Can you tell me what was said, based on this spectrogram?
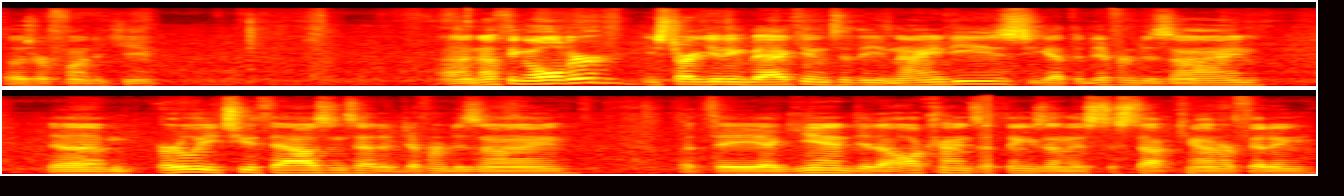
those are fun to keep. Uh, nothing older. You start getting back into the 90s. You got the different design. The early 2000s had a different design, but they again did all kinds of things on this to stop counterfeiting.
